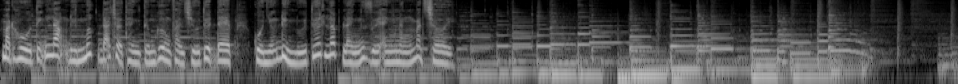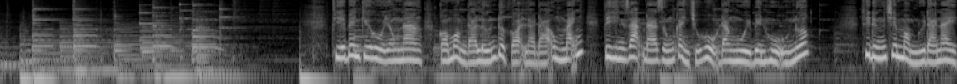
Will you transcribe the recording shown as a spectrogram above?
Mặt hồ tĩnh lặng đến mức đã trở thành tấm gương phản chiếu tuyệt đẹp của những đỉnh núi tuyết lấp lánh dưới ánh nắng mặt trời. Phía bên kia hồ Yong Nang có mỏm đá lớn được gọi là đá ông mãnh vì hình dạng đá giống cảnh chú hổ đang ngồi bên hồ uống nước. Khi đứng trên mỏm núi đá này,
